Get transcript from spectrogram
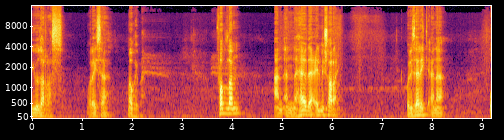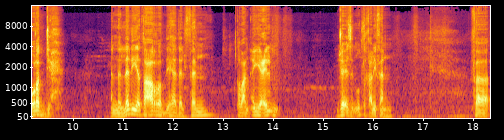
يدرس وليس موهبة. فضلا عن أن هذا علم شرعي. ولذلك أنا أرجح أن الذي يتعرض لهذا الفن طبعا أي علم جائز أن أطلق عليه فن. فلا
